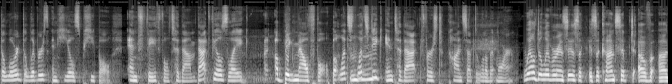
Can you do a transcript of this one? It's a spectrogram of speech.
the Lord delivers and heals people and faithful to them. That feels like a, a big mouthful, but let's Mm-hmm. let's dig into that first concept a little bit more. Well, deliverance is a, is a concept of uh,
